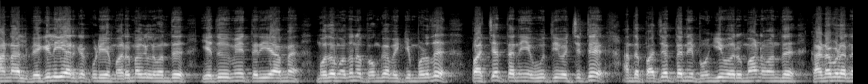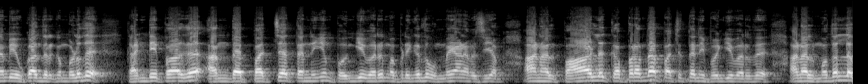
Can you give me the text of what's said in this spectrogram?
ஆனால் வெகுளியாக இருக்கக்கூடிய மருமகள் வந்து எதுவுமே தெரியாமல் முத முதன்னு பொங்க வைக்கும் பொழுது பச்சை தண்ணியை ஊற்றி வச்சுட்டு அந்த பச்சை தண்ணி பொங்கி வருமான்னு வந்து கடவுளை நம்பி உட்கார்ந்துருக்கும் பொழுது கண்டிப்பாக அந்த பச்சை தண்ணியும் பொங்கி வரும் அப்படிங்கிறது உண்மையான விஷயம். ஆனால் பாலுக்கு அப்புறம் தான் பச்சை தண்ணி பொங்கி வருது. ஆனால் முதல்ல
